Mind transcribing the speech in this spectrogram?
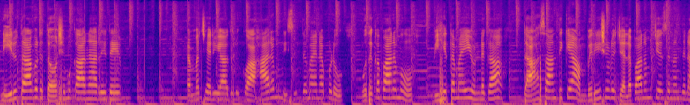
నీరు తాగుడు దోషము కానారిదే బ్రహ్మచర్యాదులకు ఆహారం నిషిద్ధమైనప్పుడు ఉదకపానము విహితమై ఉండగా దాహశాంతికే అంబరీషుడు జలపానం చేసినందున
